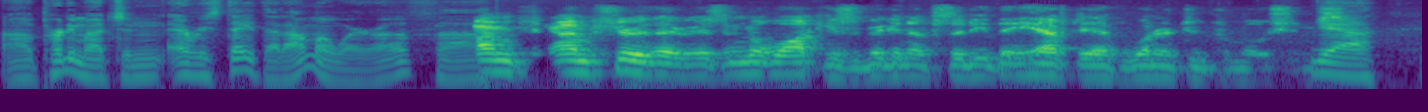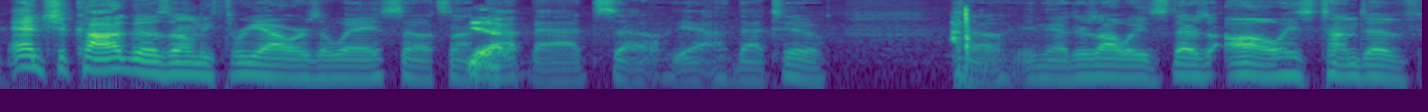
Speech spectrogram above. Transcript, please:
uh, pretty much in every state that I'm aware of. Uh, I'm I'm sure there is. And Milwaukee's a big enough city; they have to have one or two promotions. Yeah, and Chicago is only three hours away, so it's not yeah. that bad. So yeah, that too. So you know, there's always there's always tons of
